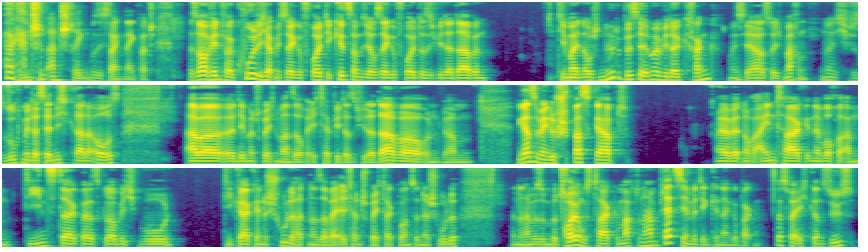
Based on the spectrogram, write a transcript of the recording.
War ganz schön anstrengend, muss ich sagen. Nein, Quatsch. Das war auf jeden Fall cool. Ich habe mich sehr gefreut. Die Kids haben sich auch sehr gefreut, dass ich wieder da bin. Die meinten auch schon, du bist ja immer wieder krank. Ich so, ja, was soll ich machen? Ne, ich suche mir das ja nicht gerade aus. Aber äh, dementsprechend waren sie auch echt happy, dass ich wieder da war. Und wir haben eine ganze Menge Spaß gehabt. Äh, wir hatten noch einen Tag in der Woche am Dienstag, war das, glaube ich, wo die gar keine Schule hatten, also war Elternsprechtag bei uns in der Schule. Und dann haben wir so einen Betreuungstag gemacht und haben Plätzchen mit den Kindern gebacken. Das war echt ganz süß.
